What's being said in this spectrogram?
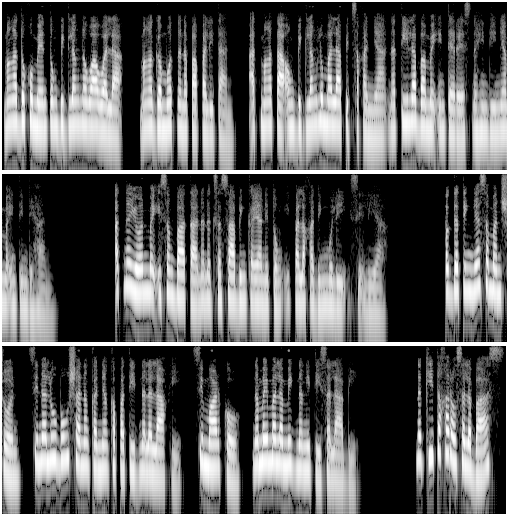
mga dokumentong biglang nawawala, mga gamot na napapalitan, at mga taong biglang lumalapit sa kanya na tila ba may interes na hindi niya maintindihan. At ngayon may isang bata na nagsasabing kaya nitong ipalakading muli si Elia. Pagdating niya sa mansyon, sinalubong siya ng kanyang kapatid na lalaki, si Marco, na may malamig na ngiti sa labi. Nagkita ka raw sa labas?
